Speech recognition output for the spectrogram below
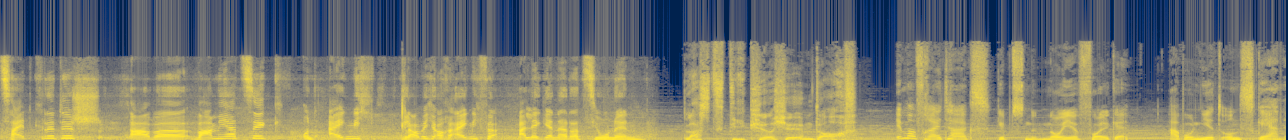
Zeitkritisch, aber warmherzig und eigentlich, glaube ich, auch eigentlich für alle Generationen. Lasst die Kirche im Dorf. Immer freitags gibt's eine neue Folge. Abonniert uns gerne.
